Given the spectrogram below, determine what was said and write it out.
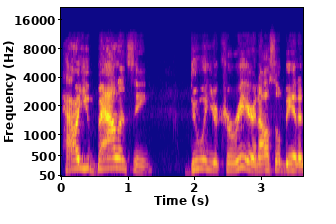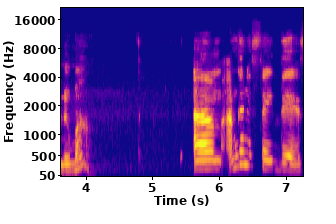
How are you balancing doing your career and also being a new mom? Um, I'm gonna say this.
